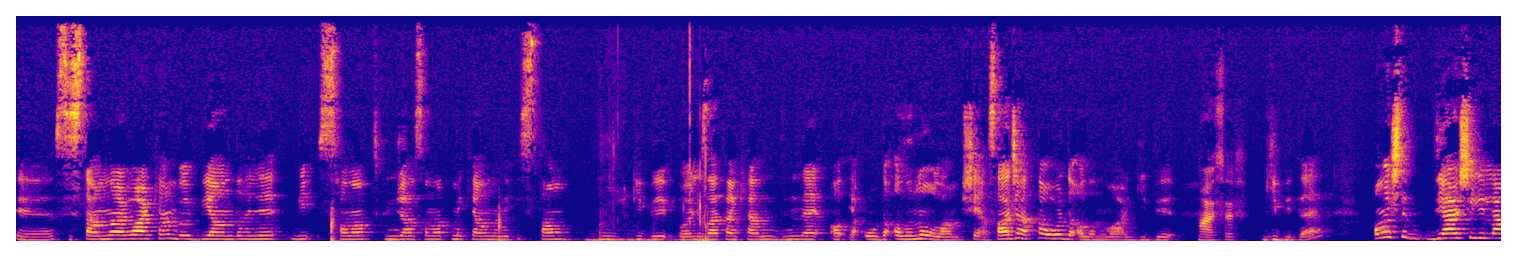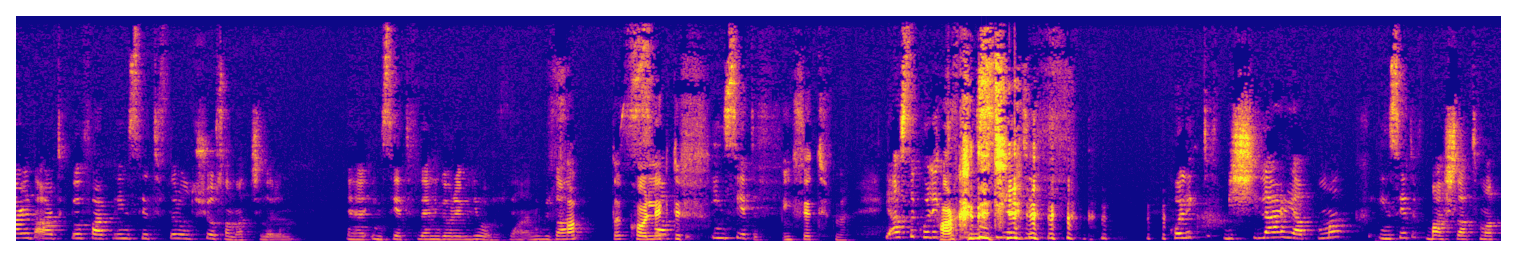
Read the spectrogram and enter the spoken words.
e, sistemler varken böyle bir anda hani bir sanat, güncel sanat mekanı hani İstanbul gibi böyle zaten kendine ya orada alanı olan bir şey. Yani sadece hatta orada alanı var gibi Maalesef. gibi de. Ama işte diğer şehirlerde de artık böyle farklı inisiyatifler oluşuyor sanatçıların. E, inisiyatiflerini görebiliyoruz yani. Güzel. Sap da kolektif Sap- inisiyatif. inisiyatif mi? Ya aslında kolektif Farkı ne diye. kolektif bir şeyler yapmak, inisiyatif başlatmak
